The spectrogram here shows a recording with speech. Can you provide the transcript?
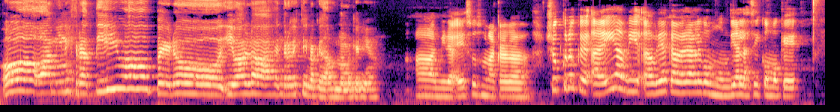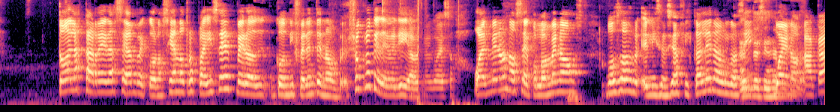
O, o administrativo, pero iba a las entrevistas y no quedaba, no me quería. Ah, mira, eso es una cagada. Yo creo que ahí habría, habría que haber algo mundial, así como que todas las carreras sean reconocidas en otros países, pero con diferente nombre. Yo creo que debería haber algo de eso. O al menos, no sé, por lo menos vos sos licenciada fiscal, ¿era algo así? Bueno, fiscal. acá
